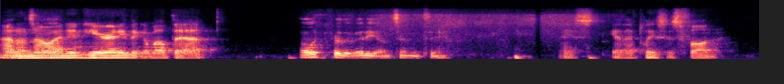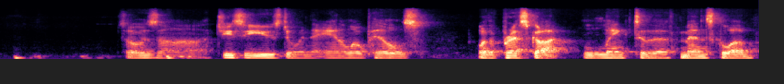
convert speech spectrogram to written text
I don't what's know. I didn't hear anything about that. I'll look for the video and send it to you. Nice. Yeah, that place is fun. So is uh, GCU's doing the Antelope Hills or the Prescott link to the men's club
